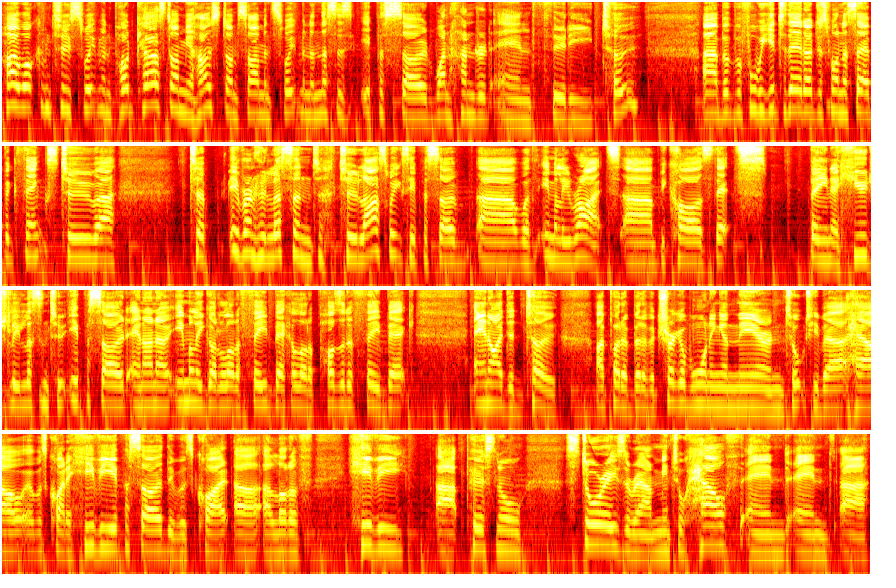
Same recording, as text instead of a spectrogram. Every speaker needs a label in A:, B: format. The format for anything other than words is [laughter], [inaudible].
A: Hi, welcome to Sweetman Podcast. I'm your host, I'm Simon Sweetman, and this is episode 132. Uh, but before we get to that, I just want to say a big thanks to. Uh, to everyone who listened to last week's episode uh, with Emily Writes, uh, because that's been a hugely listened to episode, and I know Emily got a lot of feedback, a lot of positive feedback and I did too. I put a bit of a trigger warning in there and talked to you about how it was quite a heavy episode. There was quite uh, a lot of heavy uh, personal stories around mental health and and uh,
